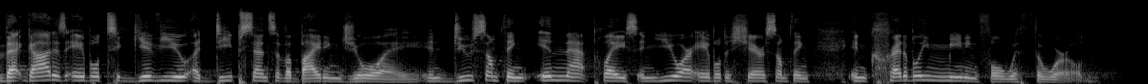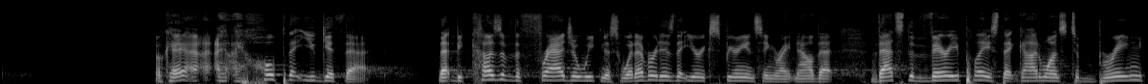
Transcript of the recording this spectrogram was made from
that God is able to give you a deep sense of abiding joy and do something in that place, and you are able to share something incredibly meaningful with the world. Okay? I, I hope that you get that that because of the fragile weakness whatever it is that you're experiencing right now that that's the very place that god wants to bring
